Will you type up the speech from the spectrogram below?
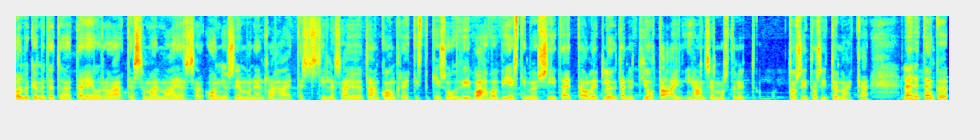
30 000 euroa tässä maailmanajassa on jo semmoinen raha, että sillä saa jo jotain konkreettistakin. Se on hyvin vahva viesti myös siitä, että olet löytänyt jotain ihan semmoista nyt tosi, tosi tömäkkää. Lähdetäänkö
